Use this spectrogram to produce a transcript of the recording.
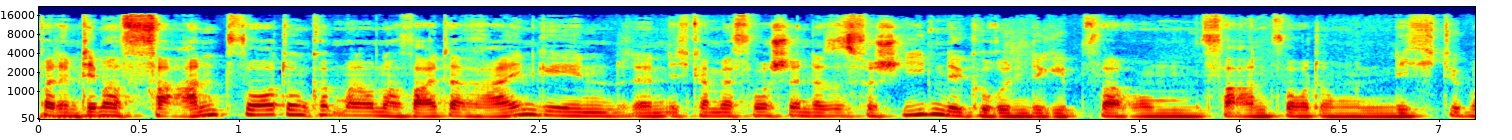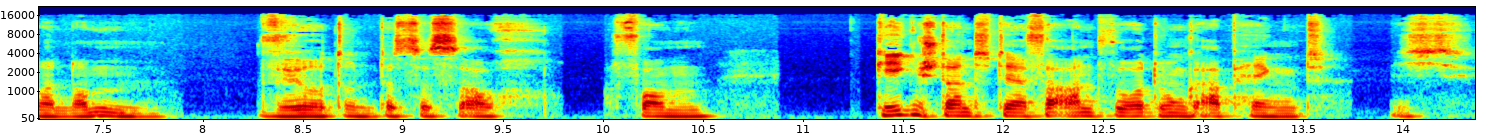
Bei dem Thema Verantwortung könnte man auch noch weiter reingehen, denn ich kann mir vorstellen, dass es verschiedene Gründe gibt, warum Verantwortung nicht übernommen wird und dass das auch vom Gegenstand der Verantwortung abhängt. Ich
